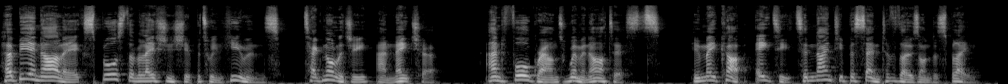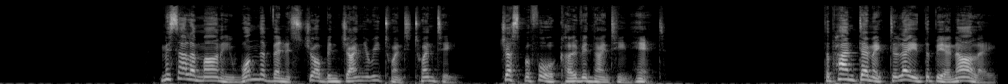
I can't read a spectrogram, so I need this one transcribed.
Her Biennale explores the relationship between humans technology, and nature, and foregrounds women artists, who make up 80 to 90% of those on display. Miss Alemani won the Venice job in January 2020, just before COVID 19 hit. The pandemic delayed the Biennale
